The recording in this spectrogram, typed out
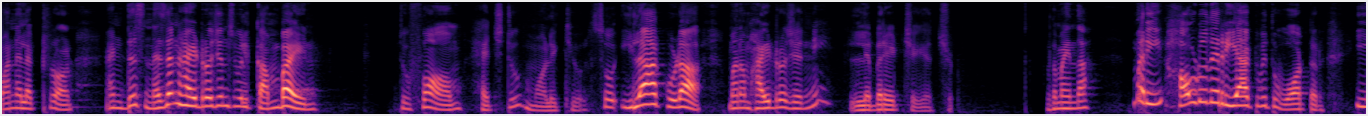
one electron and this nascent hydrogens will combine to form H two molecule so ఇలా కూడా మనం హైడ్రోజన్ని లిబరేట్ చేయొచ్చు అర్థమైందా మరి how do they react with water ఈ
